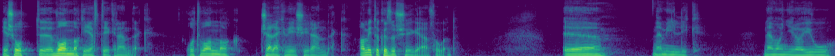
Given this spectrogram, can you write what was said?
És ott vannak értékrendek, ott vannak cselekvési rendek, amit a közösség elfogad. Nem illik nem annyira jó,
